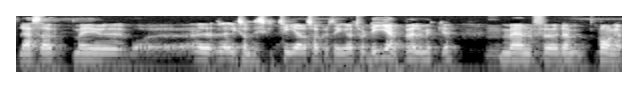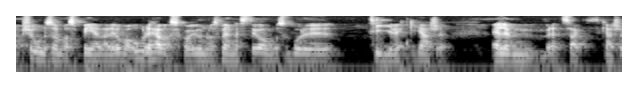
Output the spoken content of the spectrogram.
läsa upp mig och liksom diskutera saker och ting. Jag tror det hjälper väldigt mycket. Mm. Men för den vanliga personen som bara spelar det och bara oh det här var skoj, undrar vad som händer nästa gång och så går det tio veckor kanske. Eller rätt sagt kanske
